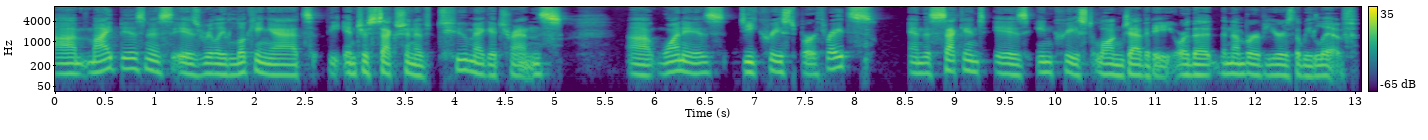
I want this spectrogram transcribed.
Um, my business is really looking at the intersection of two megatrends uh, one is decreased birth rates, and the second is increased longevity or the, the number of years that we live.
